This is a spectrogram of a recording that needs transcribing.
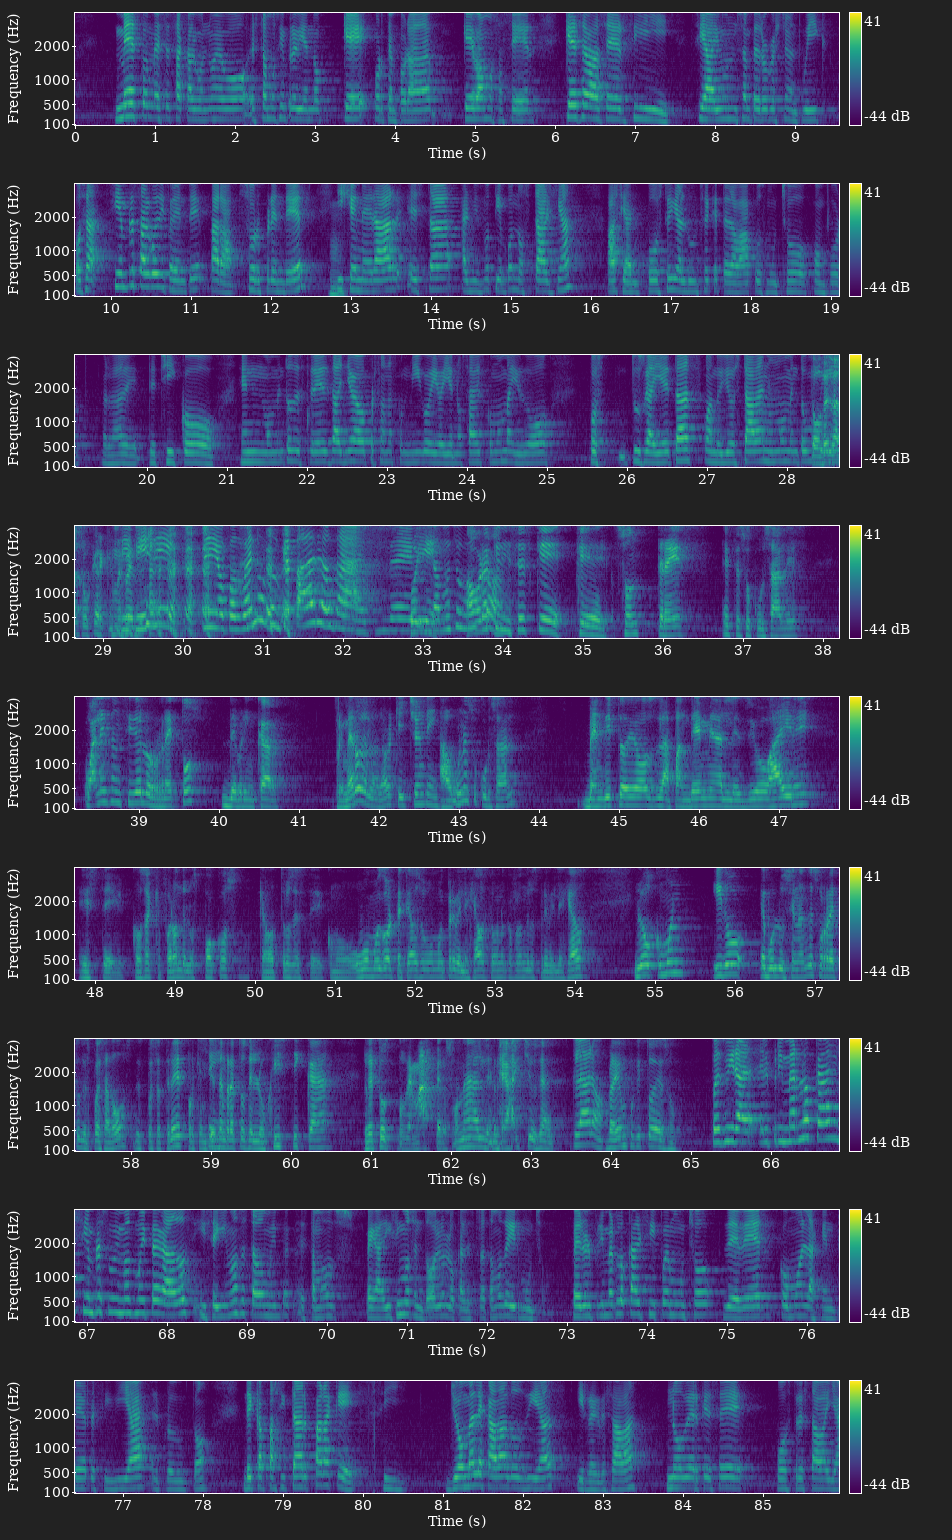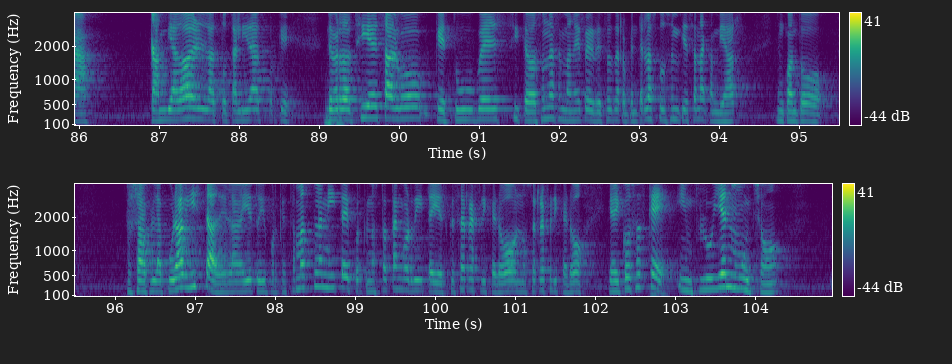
Mes con mes se saca algo nuevo, estamos siempre viendo qué por temporada, qué vamos a hacer, qué se va a hacer si si hay un San Pedro Restaurant Week. O sea, siempre es algo diferente para sorprender y mm. generar esta, al mismo tiempo, nostalgia hacia el postre y al dulce que te daba pues mucho confort, ¿verdad? De, chico, en momentos de estrés han llegado personas conmigo y, oye, no sabes cómo me ayudó pues tus galletas cuando yo estaba en un momento muy todo el azúcar que me difícil sí yo pues bueno pues qué padre o sea me da mucho gusto ahora que dices que, que son tres este, sucursales, ¿cuáles han sido los retos de brincar primero de la Dark Kitchen a una sucursal? Bendito Dios, la pandemia les dio aire, este, cosa que fueron de los pocos, que a otros, este, como hubo muy golpeteados, hubo muy privilegiados, que uno que fueron de los privilegiados. Y luego, ¿cómo han ido evolucionando esos retos después a dos, después a tres? Porque empiezan retos de logística, retos pues, de más personal, de RH, o sea. Claro. un poquito de eso. Pues mira, el primer local siempre estuvimos muy pegados y seguimos estado muy, estamos pegadísimos en todos los locales, tratamos de ir mucho. Pero el primer local sí fue mucho de ver cómo la gente recibía el producto, de capacitar para que si yo me alejaba dos días y regresaba, no ver que ese postre estaba ya cambiado a la totalidad, porque de verdad sí es algo que tú ves, si te vas una semana y regresas, de repente las cosas empiezan a cambiar en cuanto pues, a la pura vista de la galleta, y porque está más planita y porque no está tan gordita, y es que se refrigeró, no se refrigeró. Y hay cosas que influyen mucho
